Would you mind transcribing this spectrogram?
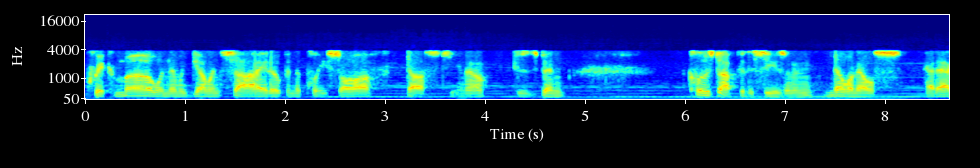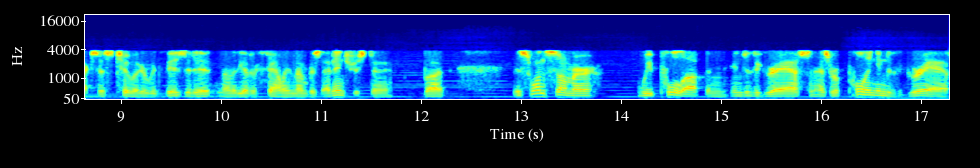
quick mow, and then we'd go inside, open the place off, dust, you know, because it's been closed up for the season, and no one else had access to it or would visit it. None of the other family members had interest in it. But this one summer, we pull up and into the grass, and as we're pulling into the grass,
